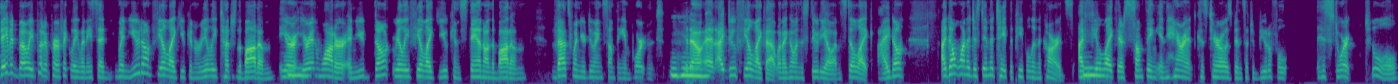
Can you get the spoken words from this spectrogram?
David Bowie put it perfectly when he said, "When you don't feel like you can really touch the bottom, you're Mhm. you're in water and you don't really feel like you can stand on the bottom. That's when you're doing something important." You know, Mhm. and I do feel like that when I go in the studio. I'm still like, I don't I don't want to just imitate the people in the cards. I feel Mm. like there's something inherent because tarot has been such a beautiful historic tool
